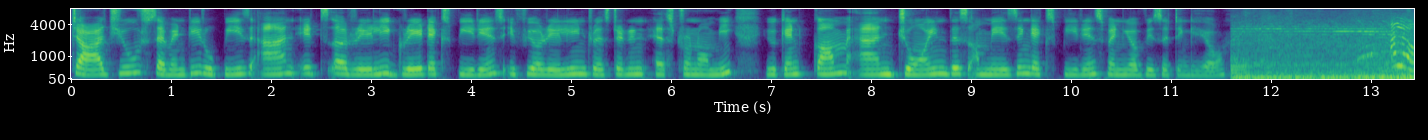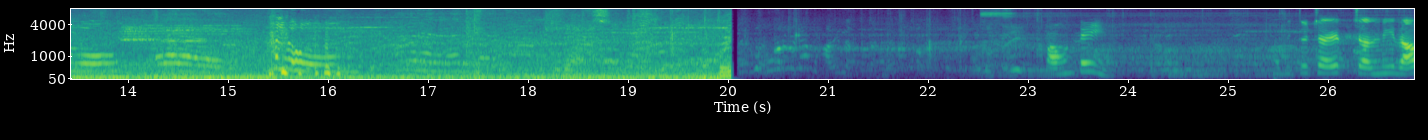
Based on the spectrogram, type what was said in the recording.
charge you 70 rupees and it's a really great experience if you're really interested in astronomy you can come and join this amazing experience when you're visiting here hello hello फाउंटेन अभी तो चाहे चल नहीं रहा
